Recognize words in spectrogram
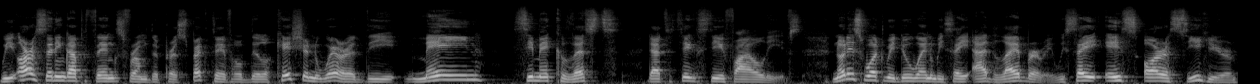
we are setting up things from the perspective of the location where the main CMake lists that txt file leaves. Notice what we do when we say add library. We say src here,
